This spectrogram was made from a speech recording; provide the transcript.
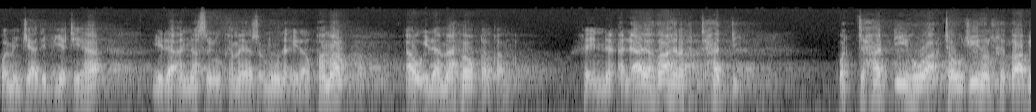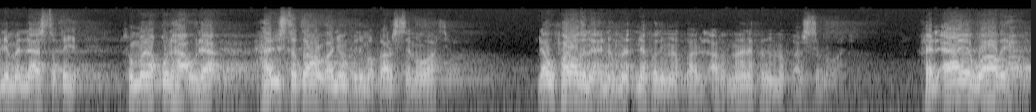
ومن جاذبيتها إلى أن يصلوا كما يزعمون إلى القمر أو إلى ما فوق القمر. فإن الآية ظاهرة في التحدي. والتحدي هو توجيه الخطاب لمن لا يستطيع. ثم نقول هؤلاء هل استطاعوا أن ينفذوا مقدار السماوات؟ لو فرضنا أنهم نفذوا من مقدار الأرض ما نفذوا من مقدار السماوات. فالآية واضحة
